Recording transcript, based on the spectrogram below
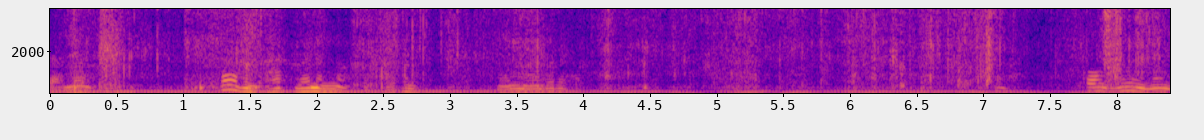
กันนั่นโอ้มันพัดแล้วนั่นเนาะเอามันน้องมาก็ได้กล้องทั้งนี้นั่น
